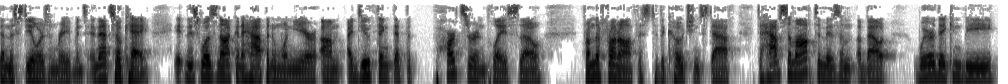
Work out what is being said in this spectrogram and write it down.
than the Steelers and Ravens, and that's okay. It, this was not going to happen in one year. Um, I do think that the parts are in place though, from the front office to the coaching staff to have some optimism about where they can be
